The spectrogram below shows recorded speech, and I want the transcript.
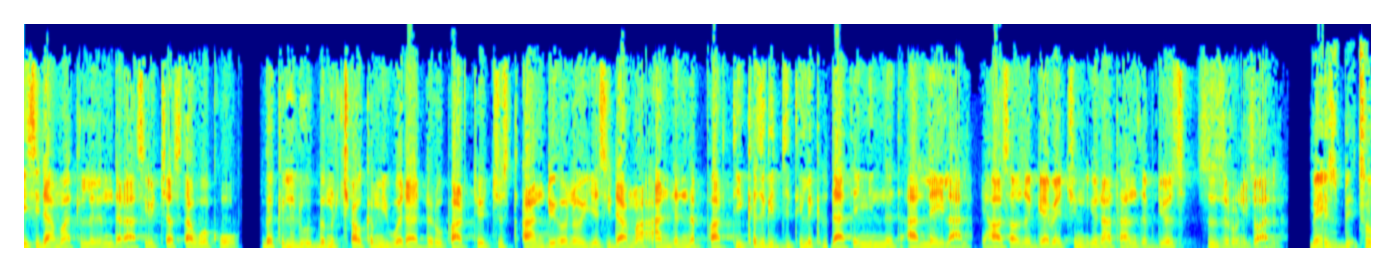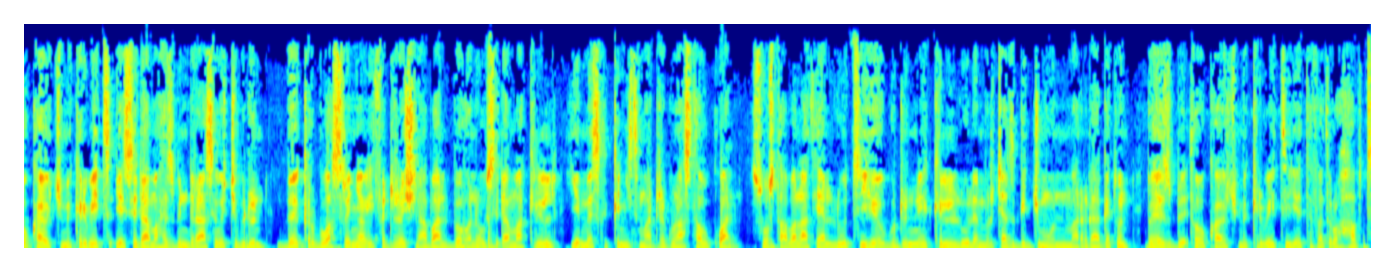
የሲዳማ ክልል እንደራሴዎች አስታወቁ። በክልሉ በምርጫው ከሚወዳደሩ ፓርቲዎች ውስጥ አንዱ የሆነው የሲዳማ አንድነት ፓርቲ ከዝግጅት ይልቅ ዳተኝነት አለ ይላል። የሐዋሳው ዘጋቢያችን ዮናታን ዘብዲዮስ ዝርዝሩን ይዟል። በህዝብ ተወካዮች ምክር ቤት የሲዳማ ህዝብ እንደራሴዎች ቡድን በቅርቡ አስረኛው የፌዴሬሽን አባል በሆነው ሲዳማ ክልል የመስክ ቅኝት ማድረጉን አስታውቋል። ሶስት አባላት ያሉት ይህ ቡድን ክልሉ ለምርጫ ዝግጁ መሆኑን ማረጋገጡን በህዝብ ተወካዮች ምክር ቤት የተፈጥሮ ሀብት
